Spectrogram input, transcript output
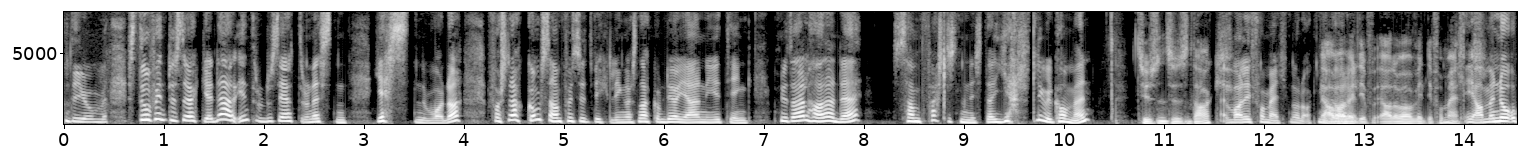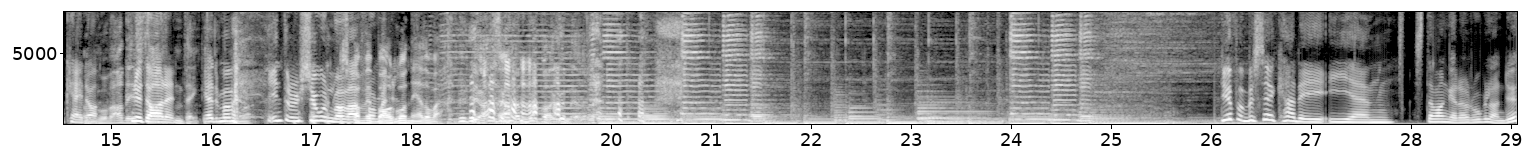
det gjorde vi. Storfint besøket, der introduserte du nesten gjesten vår, da. For snakk om samfunnsutvikling og snakk om det å gjøre nye ting. Knut Arild Hareide, samferdselsminister, hjertelig velkommen. Tusen, tusen takk. Det var litt formelt nå, da. Ja det, veldig, ja, det var veldig formelt. Ja, men nå, ok, da. Knut Arild. Ja, introduksjonen må være formell. Så kan vi bare gå nedover. ja, så kan vi bare gå nedover. Du er på besøk her i, i Stavanger og Rogaland du,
